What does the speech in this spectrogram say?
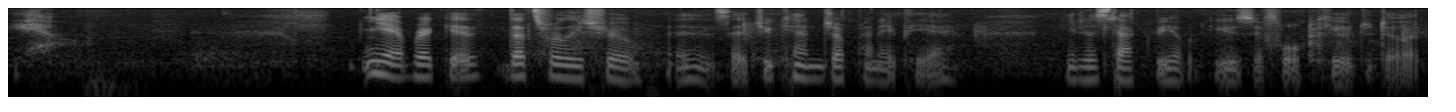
Yeah. Yeah, Rick, it, that's really true. Is that you can jump an APA. You just have to be able to use your full cue to do it.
